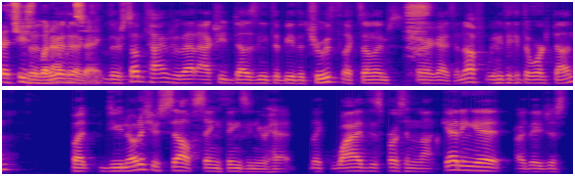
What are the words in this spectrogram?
That's usually so what I would say. There's some times where that actually does need to be the truth. Like sometimes, all right, guys, enough. We need to get the work done. But do you notice yourself saying things in your head? Like, why this person not getting it? Are they just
